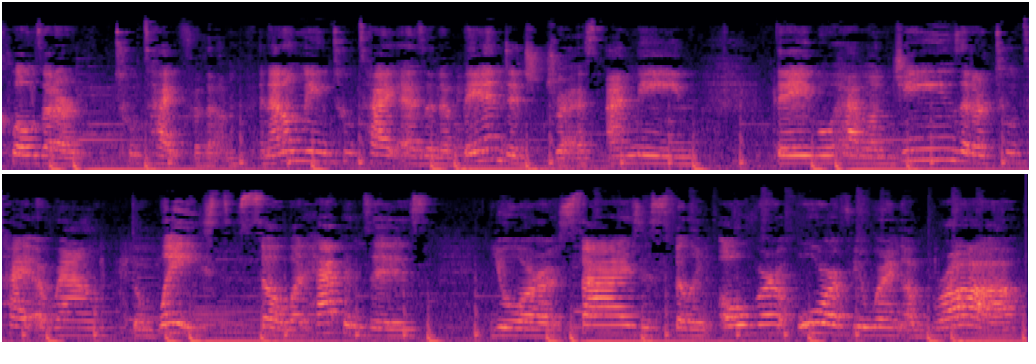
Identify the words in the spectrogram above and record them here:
clothes that are too tight for them. And I don't mean too tight as in a bandage dress. I mean they will have on jeans that are too tight around the waist. So what happens is your size is spilling over or if you're wearing a bra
